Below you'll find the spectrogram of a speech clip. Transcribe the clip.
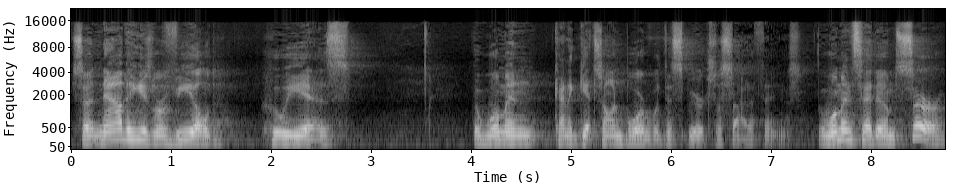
So now that he's revealed who he is, the woman kind of gets on board with the spiritual side of things. The woman said to him, Sir,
